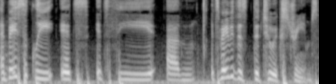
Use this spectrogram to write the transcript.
and basically it's it's the um, it's maybe the, the two extremes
